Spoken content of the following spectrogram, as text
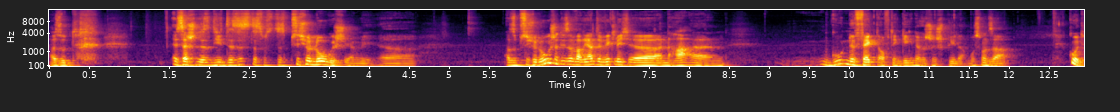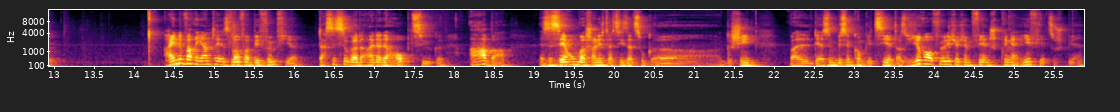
Also ist das, das, ist, das, ist, das psychologisch irgendwie. Äh, also psychologisch hat diese Variante wirklich äh, einen, äh, einen guten Effekt auf den gegnerischen Spieler, muss man sagen. Gut, Eine Variante ist Läufer B5 hier. Das ist sogar einer der Hauptzüge. Aber es ist sehr unwahrscheinlich, dass dieser Zug äh, geschieht, weil der ist ein bisschen kompliziert. Also hierauf würde ich euch empfehlen, Springer E4 zu spielen.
